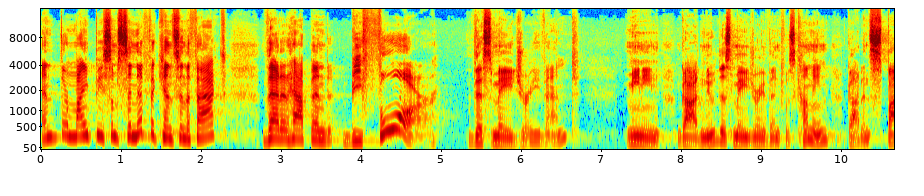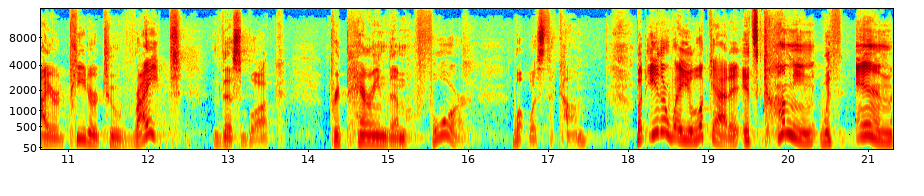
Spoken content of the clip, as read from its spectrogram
and there might be some significance in the fact that it happened before this major event, meaning God knew this major event was coming. God inspired Peter to write this book, preparing them for what was to come. But either way you look at it, it's coming within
